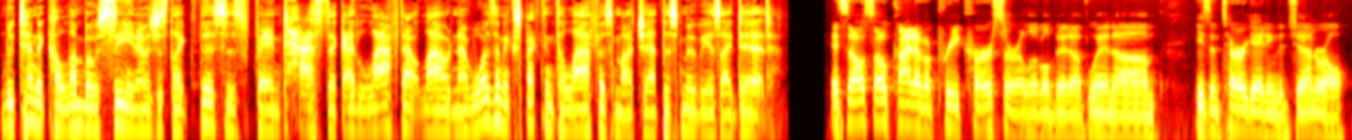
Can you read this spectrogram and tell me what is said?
Lieutenant Columbo scene, I was just like, "This is fantastic." I laughed out loud, and I wasn't expecting to laugh as much at this movie as I did. It's also kind of a precursor, a little bit, of when um, he's interrogating the general,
